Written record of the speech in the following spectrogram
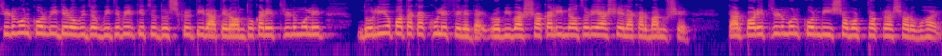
তৃণমূল কর্মীদের অভিযোগ বিজেপির কিছু দুষ্কৃতী রাতের অন্ধকারে তৃণমূলের দলীয় পতাকা খুলে ফেলে দেয়। রবিবার সকালই নজরে আসে এলাকার মানুষের। তারপরে তৃণমূল কর্মী সমর্থকরা সরব হয়।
